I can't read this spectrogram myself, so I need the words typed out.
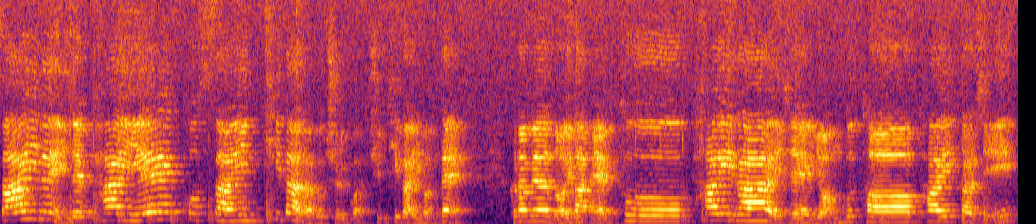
사인의 이제 파이의 코사인 t다라고 줄 거야. gt가 이건데 그러면 너희가 f 파이가 이제 0부터 파이까지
